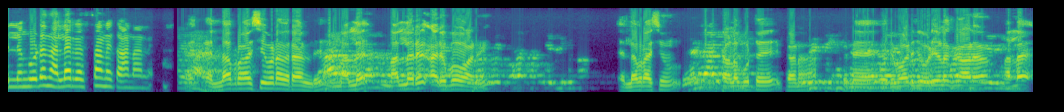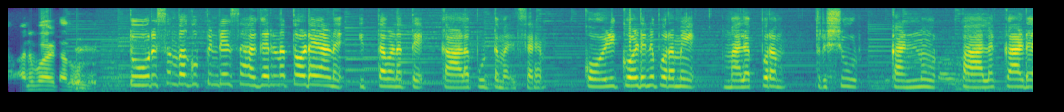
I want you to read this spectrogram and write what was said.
എല്ലാം കൂടെ നല്ല രസമാണ് കാണാൻ എല്ലാ പ്രാവശ്യവും ഇവിടെ വരാനുണ്ട് നല്ല നല്ലൊരു അനുഭവമാണ്. എല്ലാ പ്രാവശ്യവും കളപൂട്ട് കാണാം പിന്നെ ഒരുപാട് ജോലികളൊക്കെ കാണാൻ നല്ല അനുഭവമായിട്ടാണ് തോന്നുന്നത് ടൂറിസം വകുപ്പിന്റെ സഹകരണത്തോടെയാണ് ഇത്തവണത്തെ കാളപ്പൂട്ട് മത്സരം. കോഴിക്കോടിന് പുറമെ മലപ്പുറം തൃശൂർ കണ്ണൂർ പാലക്കാട്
